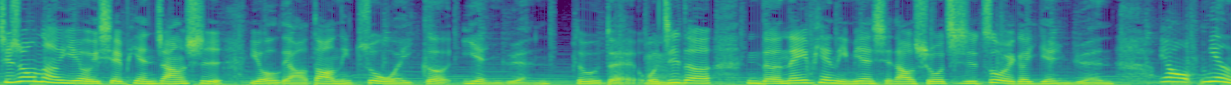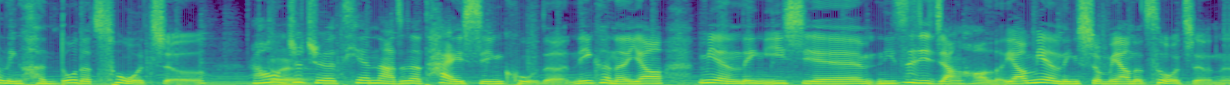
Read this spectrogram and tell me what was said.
其中呢也有一些篇章是有聊到你作为一个演员，对不对？嗯、我记得你的那一篇里面写到说，其实作为一个演员要面临很多的挫折，然后我就觉得天哪，真的太辛苦的。你可能要面临一些，你自己讲好了，要面临什么样的挫折呢？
